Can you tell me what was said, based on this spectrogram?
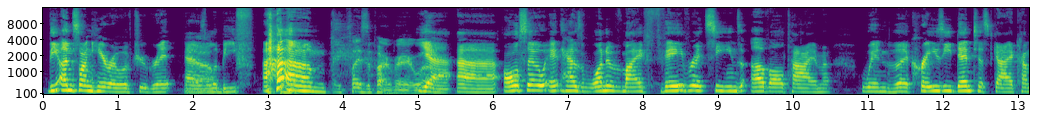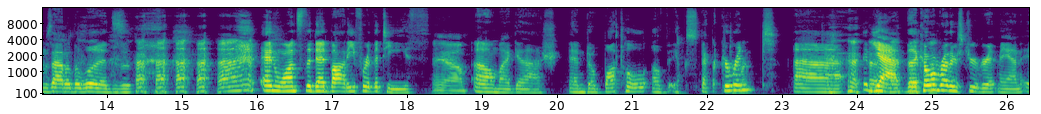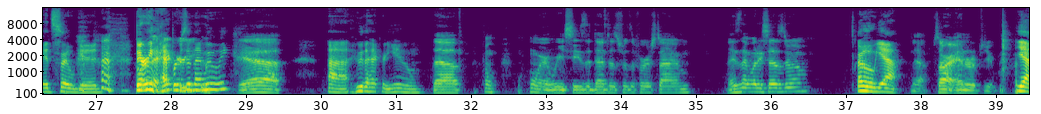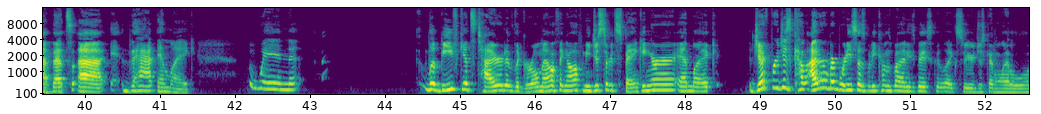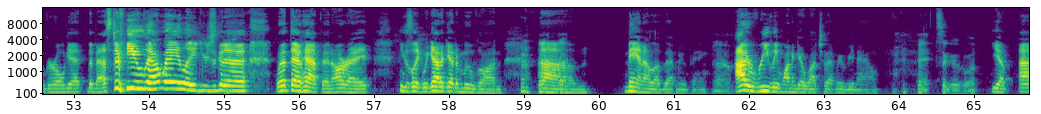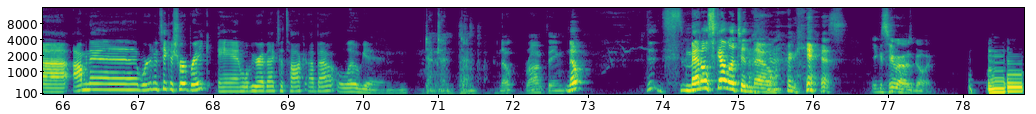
the unsung hero of True Grit as Yeah. LaBoeuf. um, He plays the part very well. yeah. Uh, also, it has one of my favorite scenes of all time when the crazy dentist guy comes out of the woods and wants the dead body for the teeth. yeah. Oh my gosh. And a bottle of expectorant. Uh, yeah, the Coen Brothers True Grit, man. It's so good. Barry Pepper's in that you? movie. Yeah. Uh, who the heck are you? The where he sees the dentist for the first time. Isn't that what he says to him? Oh, yeah. Yeah. Sorry, I interrupted you. yeah, that's uh that and like when LaBoeuf gets tired of the girl mouthing off and he just starts spanking her and like Jeff Bridges come I don't remember what he says, but he comes by and he's basically like, So you're just gonna let a little girl get the best of you that way? Like you're just gonna let that happen. All right. He's like, We gotta get a move on. Um Man, I love that movie. Yeah. I really want to go watch that movie now. it's a good one. Yep. Uh, I'm gonna we're gonna take a short break and we'll be right back to talk about Logan. Dun, dun, dun. Nope, wrong theme. Nope. It's Metal skeleton though. yes. You can see where I was going.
